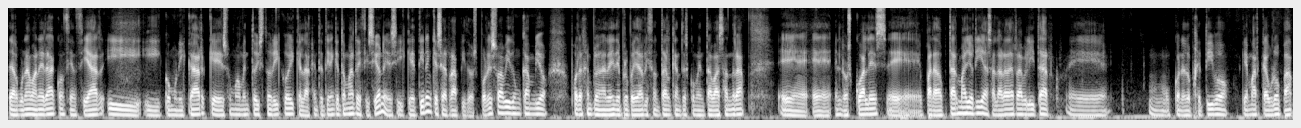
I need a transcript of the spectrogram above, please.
de alguna manera concienciar y, y, comunicar que es un momento histórico y que la gente tiene que tomar decisiones y que tienen que ser rápidos. Por eso ha habido un cambio, por ejemplo, en la ley de propiedad horizontal que antes comentaba Sandra, eh, eh, en los cuales eh, para adoptar mayorías a la hora de rehabilitar mm, con el objetivo que marca Europa,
